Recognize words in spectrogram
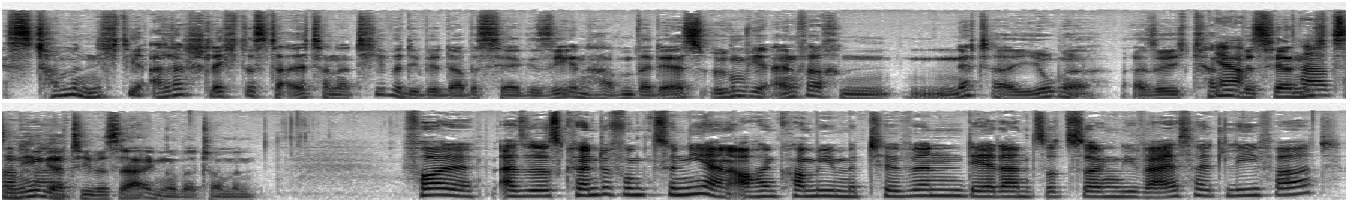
ist Tommen nicht die allerschlechteste Alternative, die wir da bisher gesehen haben, weil der ist irgendwie einfach ein netter Junge. Also ich kann ja, bisher Tatsache. nichts Negatives sagen über Tommen. Voll. Also das könnte funktionieren, auch in Kombi mit Tivin, der dann sozusagen die Weisheit liefert.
